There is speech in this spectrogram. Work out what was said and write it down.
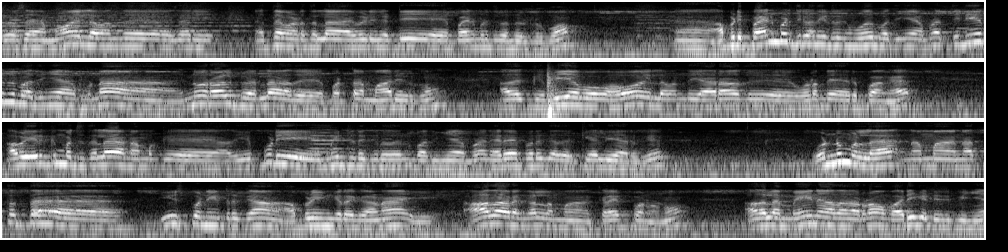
விவசாயமோ இல்லை வந்து சரி நத்த இடத்துல வீடு கட்டி பயன்படுத்தி வந்துகிட்ருப்போம் அப்படி பயன்படுத்திட்டு வந்துகிட்டு இருக்கும்போது பார்த்தீங்க அப்படின்னா திடீர்னு பார்த்தீங்க அப்படின்னா இன்னொரு ஆள் பேரில் அது பட்டா மாறி இருக்கும். அதுக்கு பிஏஓவோ இல்லை வந்து யாராவது உடந்தையாக இருப்பாங்க. அப்படி இருக்கும் பட்சத்தில் நமக்கு அது எப்படி மீட்டெடுக்கிறதுன்னு பார்த்தீங்க அப்படின்னா நிறைய பேருக்கு அது கேள்வியாக இருக்குது ஒன்றுமில்ல நம்ம நத்தத்தை யூஸ் பண்ணிகிட்டு இருக்கான் அப்படிங்கிறதுக்கான ஆதாரங்கள் நம்ம கலெக்ட் பண்ணணும். அதில் மெயின் ஆதாரம் வரி கட்டியிருப்பீங்க.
